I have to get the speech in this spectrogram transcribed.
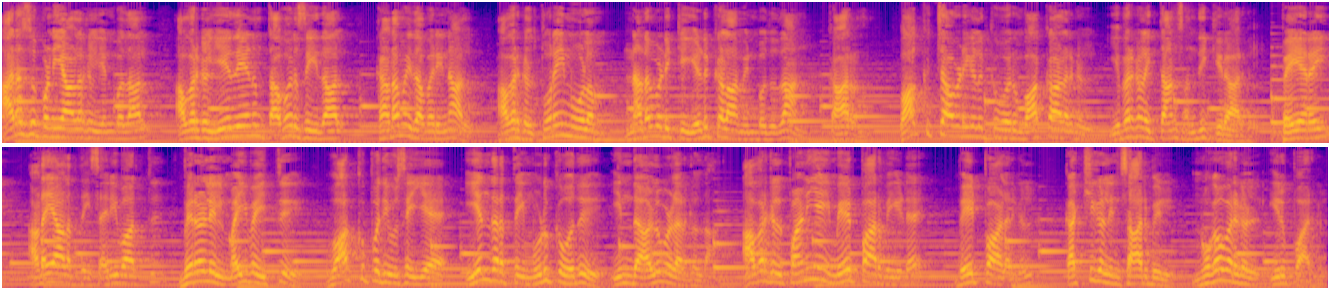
அரசு பணியாளர்கள் என்பதால் அவர்கள் ஏதேனும் தவறு செய்தால் கடமை தவறினால் அவர்கள் துறை மூலம் நடவடிக்கை எடுக்கலாம் என்பதுதான் காரணம். வாக்குச்சாவடிகளுக்கு வரும் வாக்காளர்கள் இவர்களைத்தான் சந்திக்கிறார்கள். பெயரை அடையாளத்தை சரிபார்த்து விரலில் மை வைத்து வாக்குப்பதிவு செய்ய இயந்திரத்தை முடுக்குவது இந்த அலுவலர்கள் தான் அவர்கள் பணியை மேற்பார்வையிட வேட்பாளர்கள் கட்சிகளின் சார்பில் முகவர்கள் இருப்பார்கள்.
